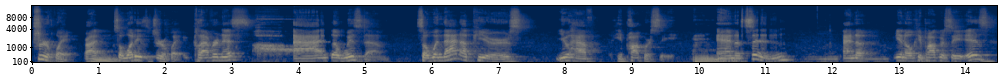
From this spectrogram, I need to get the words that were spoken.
智慧, right? Mm. So what is 智慧? Cleverness and the wisdom. So when that appears, you have hypocrisy mm. and a sin, and uh, you know, hypocrisy is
